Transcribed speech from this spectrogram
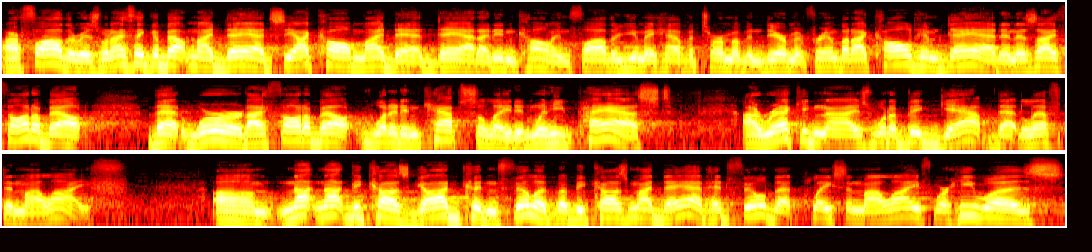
our Father is. When I think about my dad, see, I called my dad Dad. I didn't call him Father. You may have a term of endearment for him, but I called him Dad. And as I thought about that word, I thought about what it encapsulated. When he passed, I recognized what a big gap that left in my life. Um, not, not because God couldn't fill it, but because my dad had filled that place in my life where he was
